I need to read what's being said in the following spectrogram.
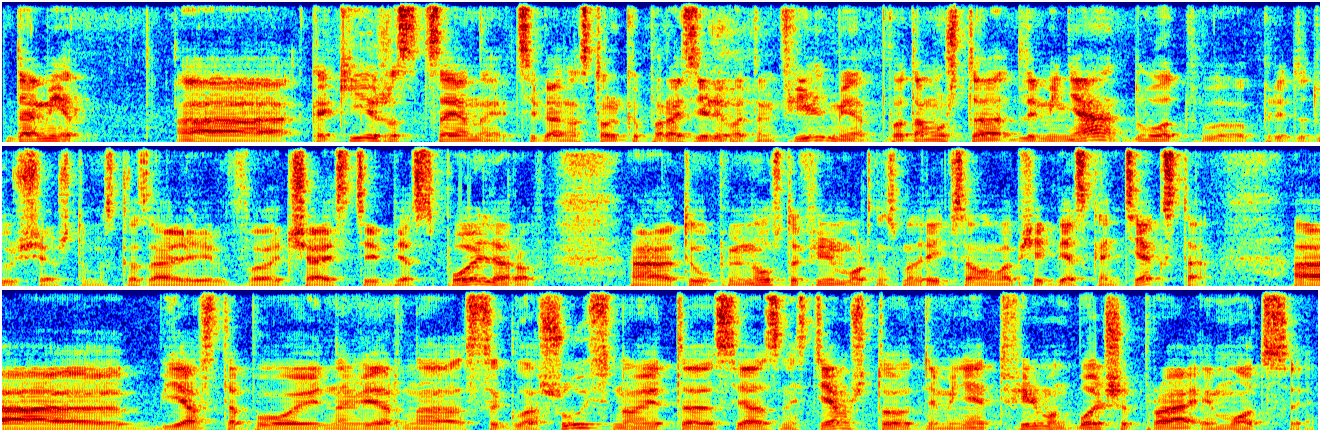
Дамир, а какие же сцены тебя настолько поразили в этом фильме? Потому что для меня, вот э, предыдущее, что мы сказали в части без спойлеров, а, ты упомянул, что фильм можно смотреть в целом вообще без контекста. А, Я с тобой, наверное, соглашусь, но это связано с тем, что для меня этот фильм, он больше про эмоции.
